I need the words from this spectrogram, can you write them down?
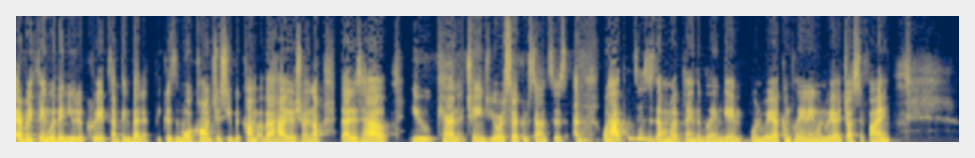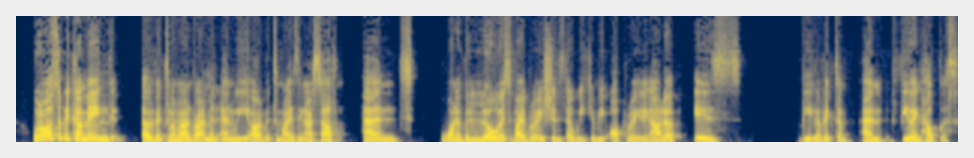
everything within you to create something better because the more conscious you become about how you're showing up, that is how you can change your circumstances. And what happens is, is that when we're playing the blame game, when we are complaining, when we are justifying, we're also becoming a victim of our environment and we are victimizing ourselves. And one of the lowest vibrations that we can be operating out of is being a victim and feeling helpless.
